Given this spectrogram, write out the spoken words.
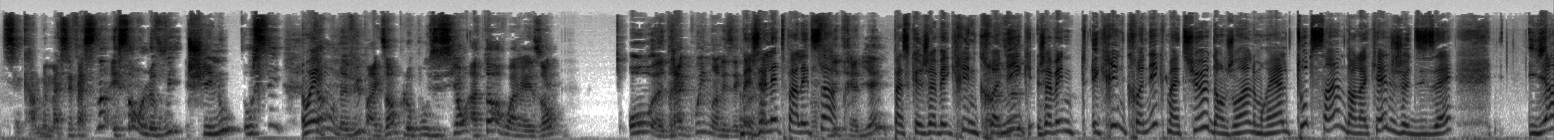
C'est quand même assez fascinant et ça on le vu chez nous aussi. Quand on a vu par exemple l'opposition à tort ou à raison aux euh, drag queens dans les écoles. Mais j'allais te parler de ça. Très bien. Parce que j'avais écrit une chronique, j'avais écrit une chronique, Mathieu, dans le journal de Montréal, toute simple, dans laquelle je disais, il y a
